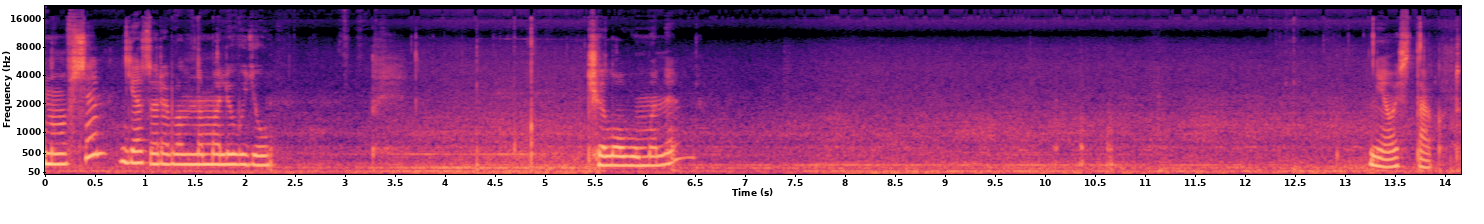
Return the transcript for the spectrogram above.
Ну, все, я зараз вам намалюю чолову мене. Ні, ось так от.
